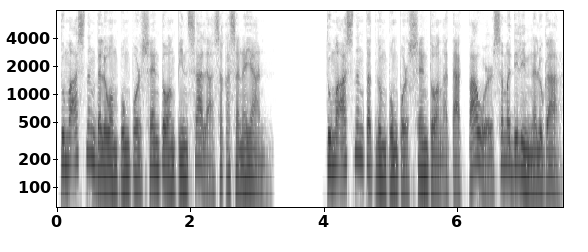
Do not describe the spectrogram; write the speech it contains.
tumaas ng 20% ang pinsala sa kasanayan. Tumaas ng 30% ang attack power sa madilim na lugar.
